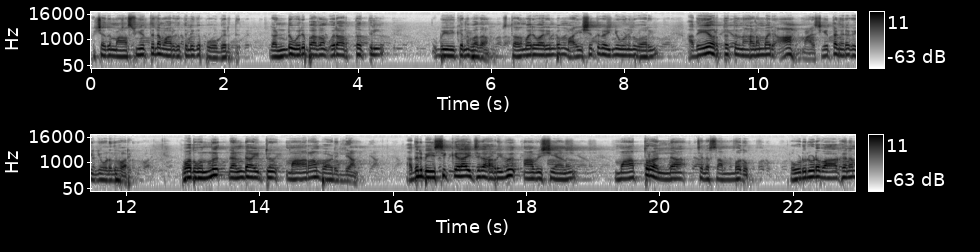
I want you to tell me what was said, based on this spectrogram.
പക്ഷെ അത് മാസ്വീയത്തിന്റെ മാർഗത്തിലേക്ക് പോകരുത്. രണ്ട് ഒരു പദം ഒരർത്ഥത്തിൽ ഉപയോഗിക്കുന്ന പദമാണ് ഉസ്താദന്മാർ പറയുമ്പം മൈഷത്ത് കഴിഞ്ഞു പോകണമെന്ന് പറയും. അതേ അർത്ഥത്തിൽ നാടന്മാർ ആ മാസീയത്ത് അങ്ങനെ കഴിഞ്ഞു പോകണമെന്ന് പറയും. അപ്പോൾ അത് ഒന്ന് രണ്ടായിട്ട് മാറാൻ പാടില്ല. അതിന് ബേസിക്കലായി ചില അറിവ് ആവശ്യമാണ് മാത്രമല്ല ചില സമ്മതം. റോഡിലൂടെ വാഹനം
